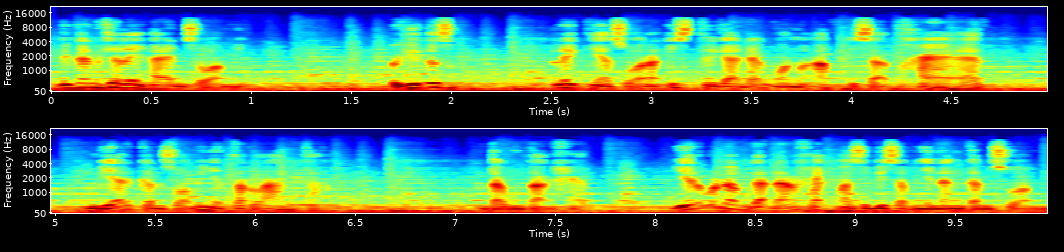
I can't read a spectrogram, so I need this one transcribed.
Dengan kelehaan suami. Begitu sebaliknya seorang istri kadang, mohon maaf, di saat haid, membiarkan suaminya terlantar. Tentang-tentang head. Biarpun dalam keadaan head masih bisa menyenangkan suami.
